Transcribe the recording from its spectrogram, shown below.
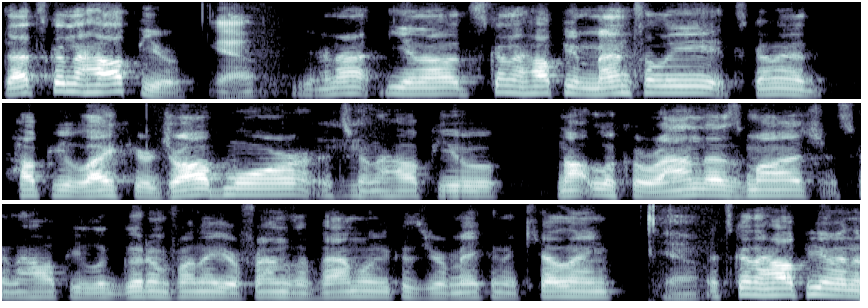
that's going to help you. Yeah, you're not you know it's going to help you mentally it's going to help you like your job more it's Mhm. going to help you not look around as much it's going to help you look good in front of your friends and family because you're making a killing. Yeah, it's going to help you in a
